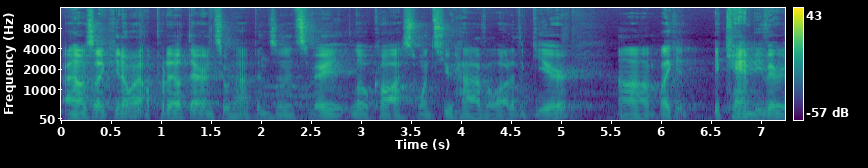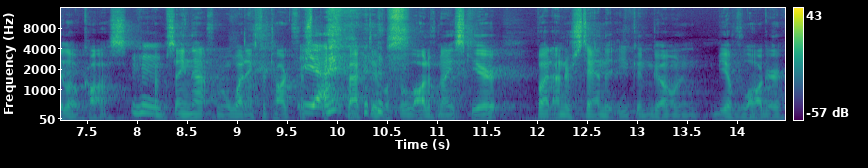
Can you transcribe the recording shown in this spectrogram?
And i was like you know what? I'll put it out there and see what happens. And it's very low cost once you have a lot of the gear. Um, like it, it can be very low cost i'm saying that from a wedding photographer's Yeah. perspective with a lot of nice gear but understand that you can go and be a vlogger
